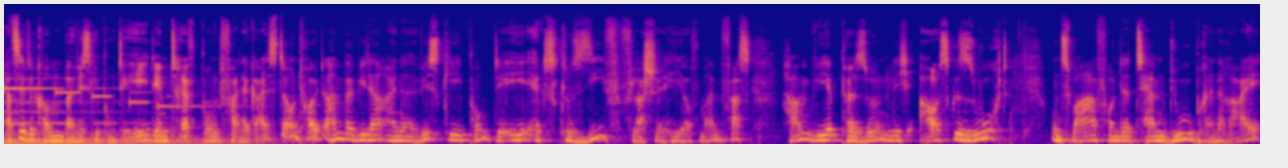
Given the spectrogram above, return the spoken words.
Herzlich willkommen bei whisky.de, dem Treffpunkt feiner Geister. Und heute haben wir wieder eine whisky.de Exklusivflasche hier auf meinem Fass. Haben wir persönlich ausgesucht. Und zwar von der Tamdu Brennerei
